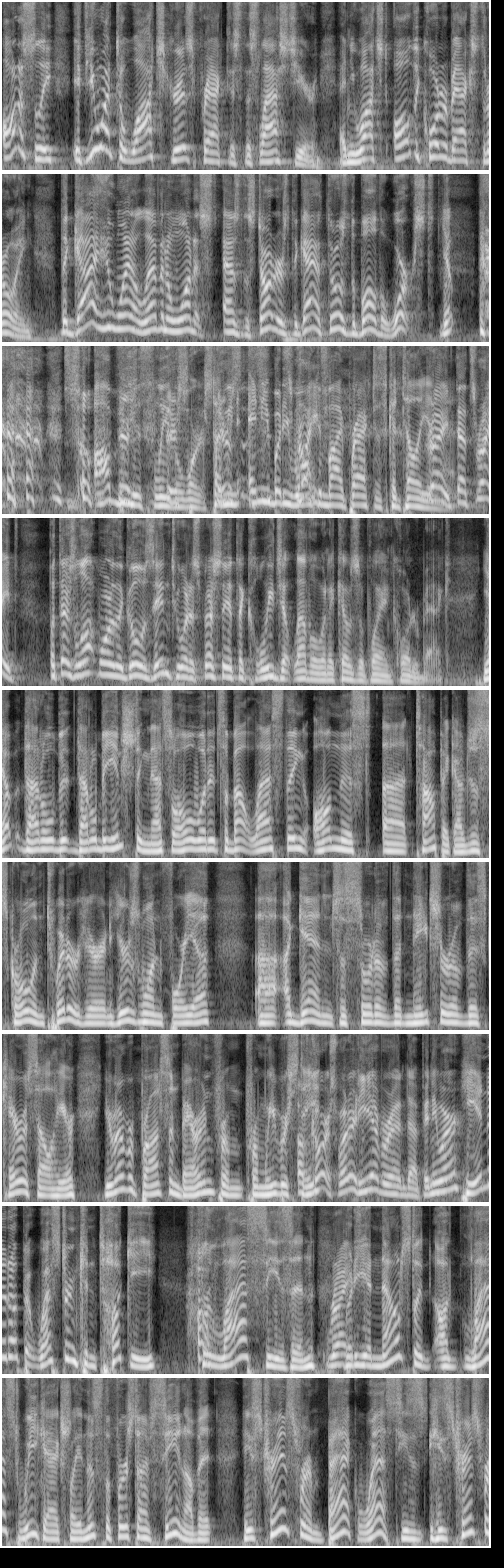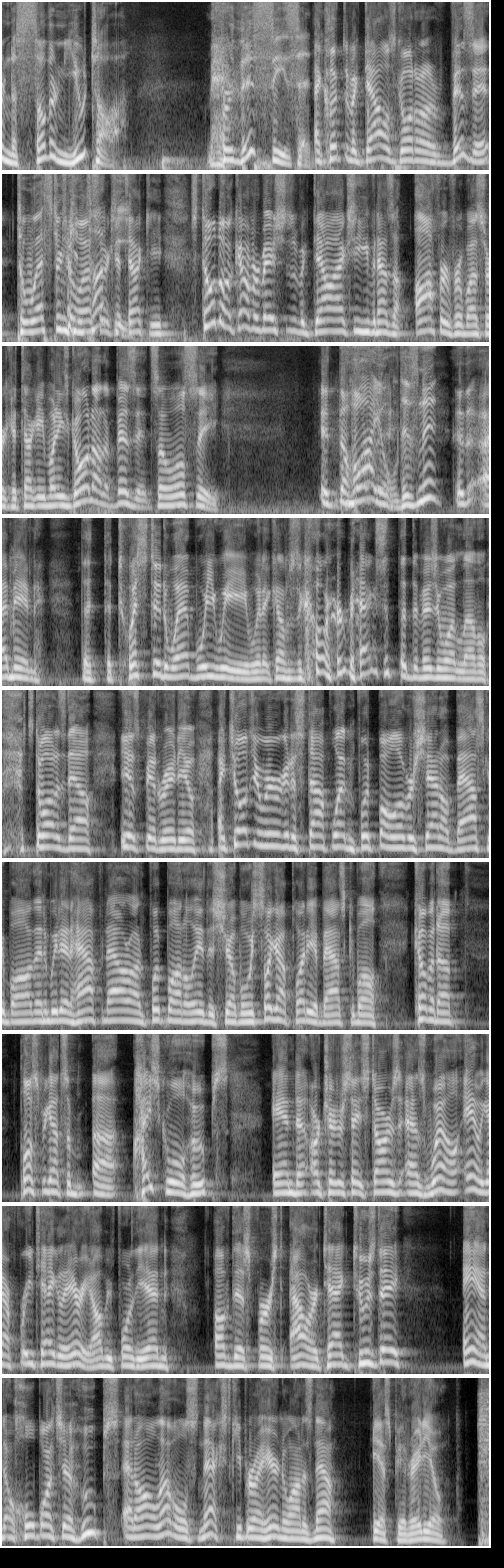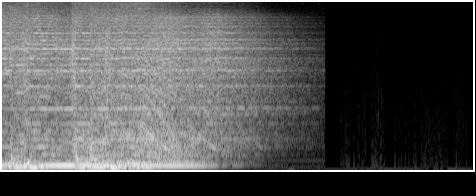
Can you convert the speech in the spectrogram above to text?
Honestly, if you went to watch Grizz practice this last year and you watched all the quarterbacks throwing, the guy who went 11 and 1 as, as the starters, the guy who throws the ball the worst. Yep. so obviously there's, the worst. I mean, anybody walking right. by practice can tell you. Right, that. that's right. But there's a lot more that goes into it, especially at the collegiate level when it comes to playing quarterback. Yep, that'll be that'll be interesting. That's all what it's about. Last thing on this uh, topic, I'm just scrolling Twitter here, and here's one for you. Uh, again, just sort of the nature of this carousel here. You remember Bronson Barron from from Weber State? Of course. Where did he ever end up? Anywhere? He ended up at Western Kentucky for last season, right. but he announced it uh, last week actually, and this is the first I've seen of it. He's transferring back west. He's he's transferring to Southern Utah. Man. For this season, and Clifton McDowell's going on a visit to Western to Kentucky. Western Kentucky. Still no confirmation that McDowell actually even has an offer from Western Kentucky, but he's going on a visit, so we'll see. It, the Wild, whole, isn't it? I mean, the, the twisted web we weave when it comes to quarterbacks at the Division One level. Nuanez Now, ESPN Radio. I told you we were going to stop letting football overshadow basketball, and then we did half an hour on football to lead the show, but we still got plenty of basketball coming up. Plus, we got some uh, high school hoops and uh, our Treasure State Stars as well, and we got free tag of the area all before the end of this first hour. Tag Tuesday and a whole bunch of hoops at all levels next. Keep it right here. Nuanez Now, ESPN Radio.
